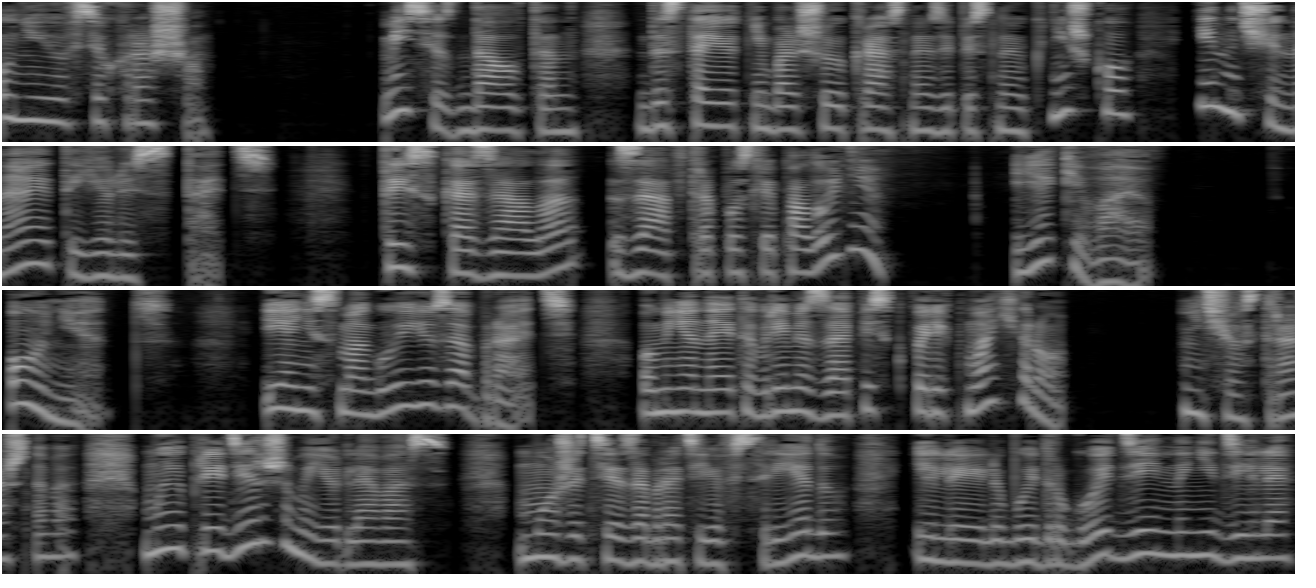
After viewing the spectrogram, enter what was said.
У нее все хорошо. Миссис Далтон достает небольшую красную записную книжку и начинает ее листать. «Ты сказала, завтра после полудня?» Я киваю. «О, нет, я не смогу ее забрать. У меня на это время запись к парикмахеру». «Ничего страшного, мы придержим ее для вас. Можете забрать ее в среду или любой другой день на неделе,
